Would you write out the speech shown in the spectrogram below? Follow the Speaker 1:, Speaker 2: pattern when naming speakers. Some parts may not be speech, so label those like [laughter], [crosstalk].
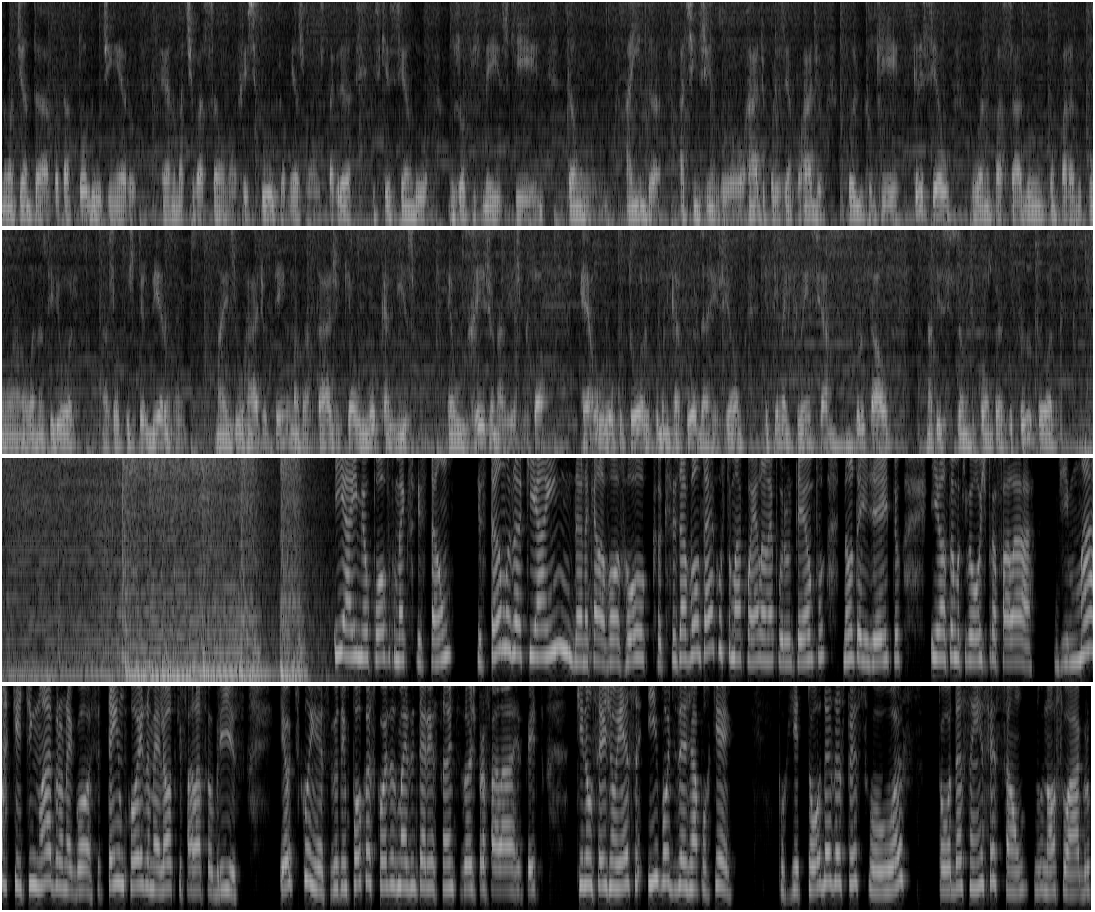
Speaker 1: não adianta botar todo o dinheiro é, numa ativação no Facebook ou mesmo no Instagram, esquecendo os outros meios que estão ainda atingindo o rádio, por exemplo. O rádio foi o único que cresceu o ano passado comparado com o ano anterior. As outras perderam muito. Mas o rádio tem uma vantagem que é o localismo, é o regionalismo. Então, é o locutor, o comunicador da região, ele tem uma influência brutal na decisão de compra do produtor.
Speaker 2: E aí, meu povo, como é que vocês estão? Estamos aqui ainda naquela voz rouca, que vocês já vão até acostumar com ela, né, por um tempo, não tem jeito. E nós estamos aqui hoje para falar de marketing no agronegócio. Tem coisa melhor do que falar sobre isso? Eu desconheço, viu? Tem poucas coisas mais interessantes hoje para falar a respeito que não sejam essa. E vou dizer já por quê? Porque todas as pessoas, todas sem exceção, no nosso agro,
